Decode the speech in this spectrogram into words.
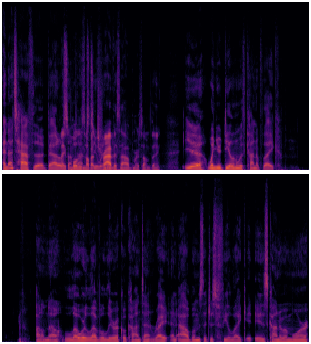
and that's half the battle. Like pull this off a too, when- Travis album or something. yeah, when you're dealing with kind of like I don't know, lower level lyrical content, right? And albums that just feel like it is kind of a more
